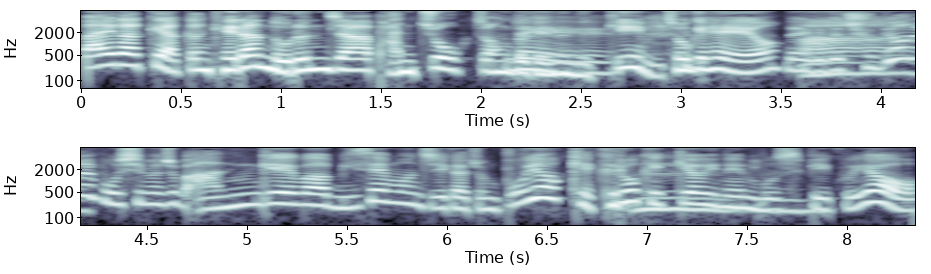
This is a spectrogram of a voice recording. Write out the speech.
빨갛게 약간 계란 노른자 반쪽 정도 네. 되는 느낌. 저게 해예요? 네, 근데 아. 주변을 보시면 좀 안개와 미세먼지가 좀 뿌옇게 그렇게 음, 끼어 있는 음. 모습이고요.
